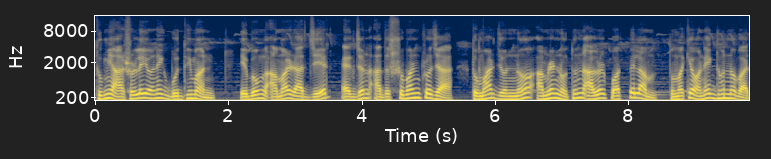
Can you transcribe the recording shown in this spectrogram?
তুমি আসলেই অনেক বুদ্ধিমান। এবং আমার রাজ্যের একজন আদর্শবান প্রজা। তোমার জন্য আমরা নতুন আলোর পথ পেলাম। তোমাকে অনেক ধন্যবাদ।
